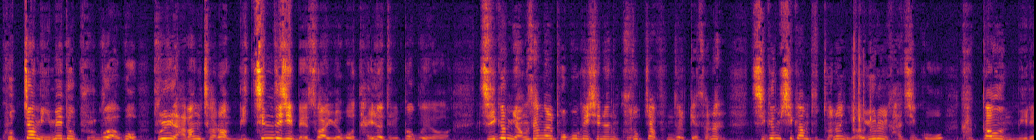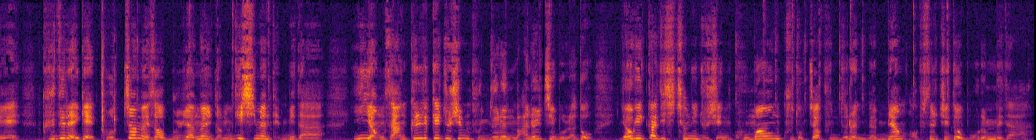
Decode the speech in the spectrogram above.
고점임에도 불구하고 불나방처럼 미친 듯이 매수하려고 달려들 거고요. 지금 영상을 보고 계시는 구독자 분들께서는 지금 시간부터는 여유를 가지고 가까운 미래에 그들에게 고점에서 물량을 넘기시면 됩니다. 이 영상 클릭해주신 분들은 많을지 몰라도 여기까지 시청해주신 고마운 구독자분들은 몇 명 없을지도 모릅니다.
